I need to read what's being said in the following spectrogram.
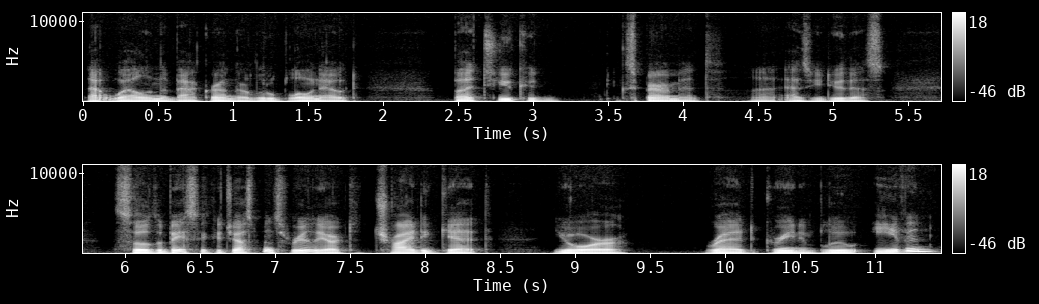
that well in the background. They're a little blown out. But you could experiment uh, as you do this. So the basic adjustments really are to try to get your red, green, and blue even,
